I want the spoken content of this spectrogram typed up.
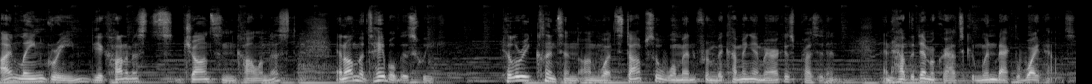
I'm Lane Greene, The Economist's Johnson columnist, and on the table this week, Hillary Clinton on what stops a woman from becoming America's president and how the Democrats can win back the White House,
